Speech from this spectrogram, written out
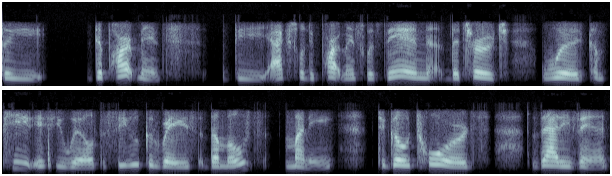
the departments, the actual departments within the church would compete, if you will, to see who could raise the most money to go towards that event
